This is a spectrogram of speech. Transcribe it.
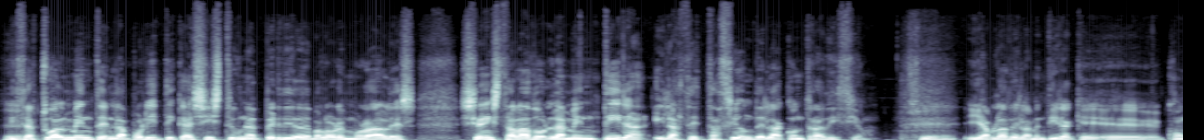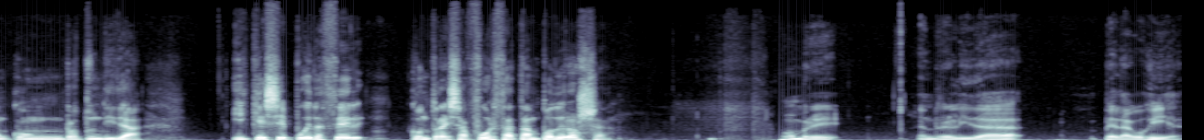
Sí. Dice, actualmente en la política existe una pérdida de valores morales, se ha instalado la mentira y la aceptación de la contradicción. Sí. Y habla de la mentira que, eh, con, con rotundidad. ¿Y qué se puede hacer contra esa fuerza tan poderosa? Hombre, en realidad, pedagogía.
